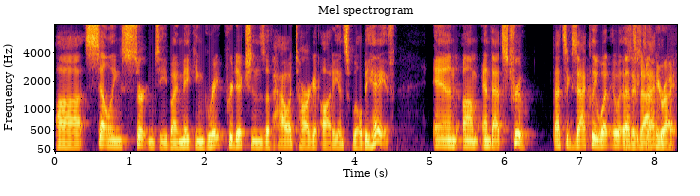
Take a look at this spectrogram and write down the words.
uh, selling certainty by making great predictions of how a target audience will behave, and um, and that's true. That's exactly what. That's, that's exactly, exactly right.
